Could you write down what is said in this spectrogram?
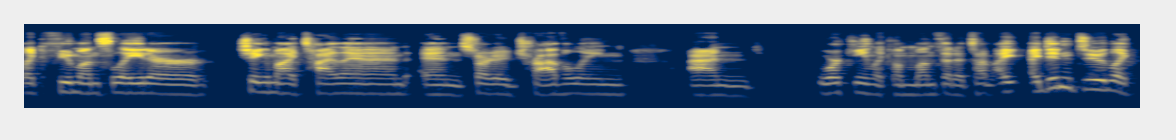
like a few months later, Chiang Mai, Thailand, and started traveling and working like a month at a time. I, I didn't do like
